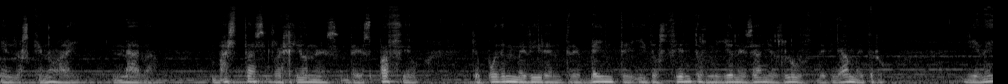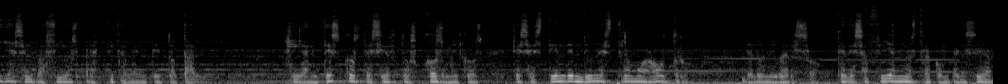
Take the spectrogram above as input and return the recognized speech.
en los que no hay nada. Vastas regiones de espacio que pueden medir entre 20 y 200 millones de años luz de diámetro y en ellas el vacío es prácticamente total. Gigantescos desiertos cósmicos que se extienden de un extremo a otro del universo, que desafían nuestra comprensión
